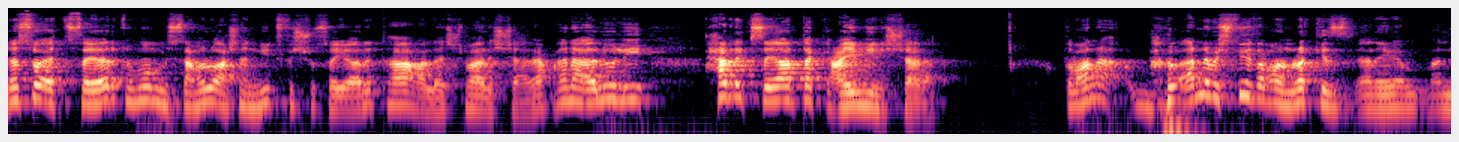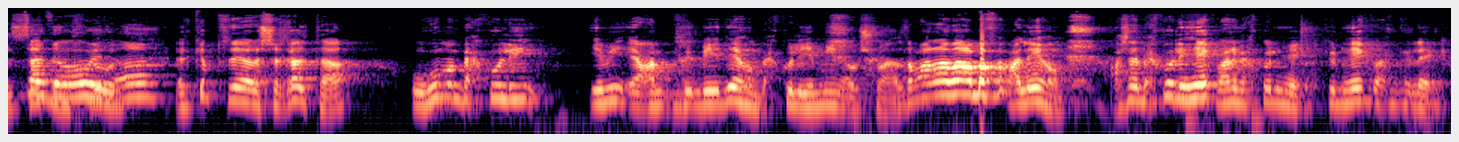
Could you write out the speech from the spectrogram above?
نفس الوقت سيارتهم هم استعملوها عشان يدفشوا سيارتها على شمال الشارع. أنا قالوا لي حرك سيارتك على يمين الشارع. طبعا أنا أنا مش كثير طبعا مركز يعني لساتني آه. ركبت سيارة شغلتها وهم بيحكوا لي يمين عم ب- بإيديهم بيحكوا لي يمين أو شمال. طبعا أنا ما عم بفهم عليهم. عشان بيحكوا لي هيك بعدين بيحكوا لي هيك بيحكوا لي هيك بيحكوا لي هيك.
